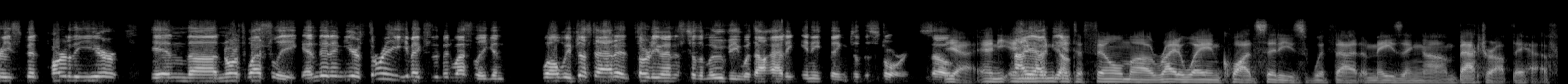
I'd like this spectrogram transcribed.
he spent part of the year in the Northwest League. And then in year three, he makes the Midwest League. And well, we've just added 30 minutes to the movie without adding anything to the story. So yeah, and, and I, you wouldn't yeah. get to film uh, right away in Quad Cities with that amazing um, backdrop they have.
